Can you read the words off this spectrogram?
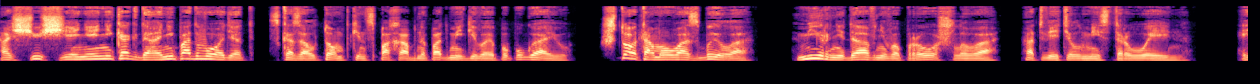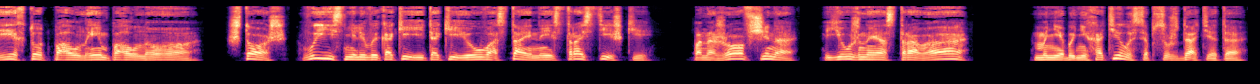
«Ощущения никогда не подводят», — сказал Томпкинс, похабно подмигивая попугаю. «Что там у вас было?» «Мир недавнего прошлого», — ответил мистер Уэйн. «Их тут полным-полно. Что ж, выяснили вы, какие такие у вас тайные страстишки? Поножовщина? Южные острова?» «Мне бы не хотелось обсуждать это»,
